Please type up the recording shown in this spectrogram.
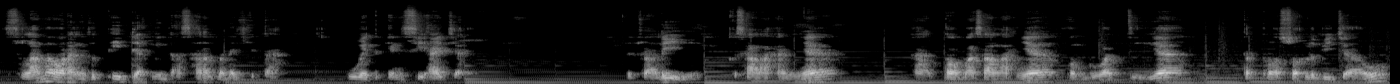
Selama orang itu tidak minta saran pada kita wait and see aja. Kecuali kesalahannya atau masalahnya membuat dia terprosok lebih jauh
